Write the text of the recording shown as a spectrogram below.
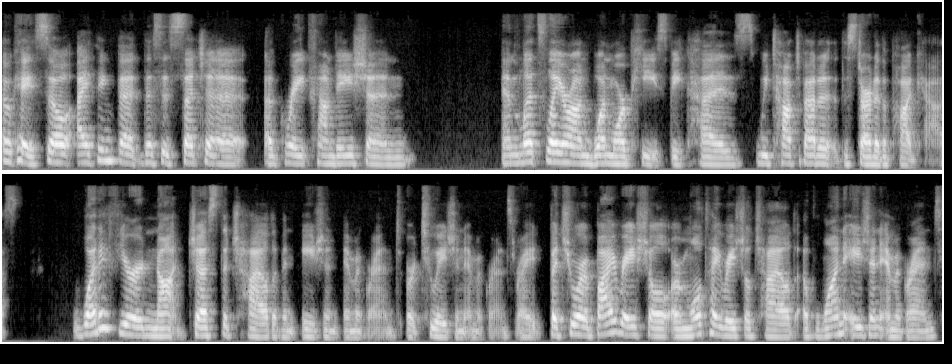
Okay, so I think that this is such a, a great foundation and let's layer on one more piece because we talked about it at the start of the podcast. What if you're not just the child of an Asian immigrant or two Asian immigrants, right? But you're a biracial or multiracial child of one Asian immigrant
